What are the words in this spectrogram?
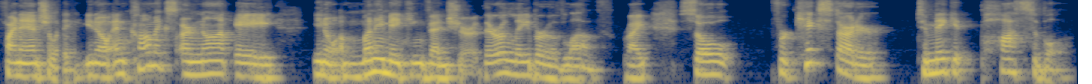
financially, you know, and comics are not a, you know, a money making venture. They're a labor of love, right? So for Kickstarter to make it possible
